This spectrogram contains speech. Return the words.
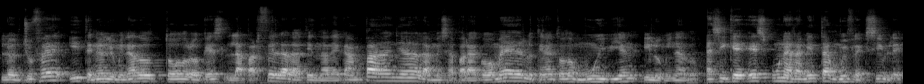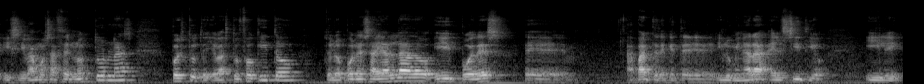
lo enchufé y tenía iluminado todo lo que es la parcela, la tienda de campaña, la mesa para comer, lo tiene todo muy bien iluminado. Así que es una herramienta muy flexible y si vamos a hacer nocturnas, pues tú te llevas tu foquito, te lo pones ahí al lado y puedes, eh, aparte de que te iluminará el sitio y,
